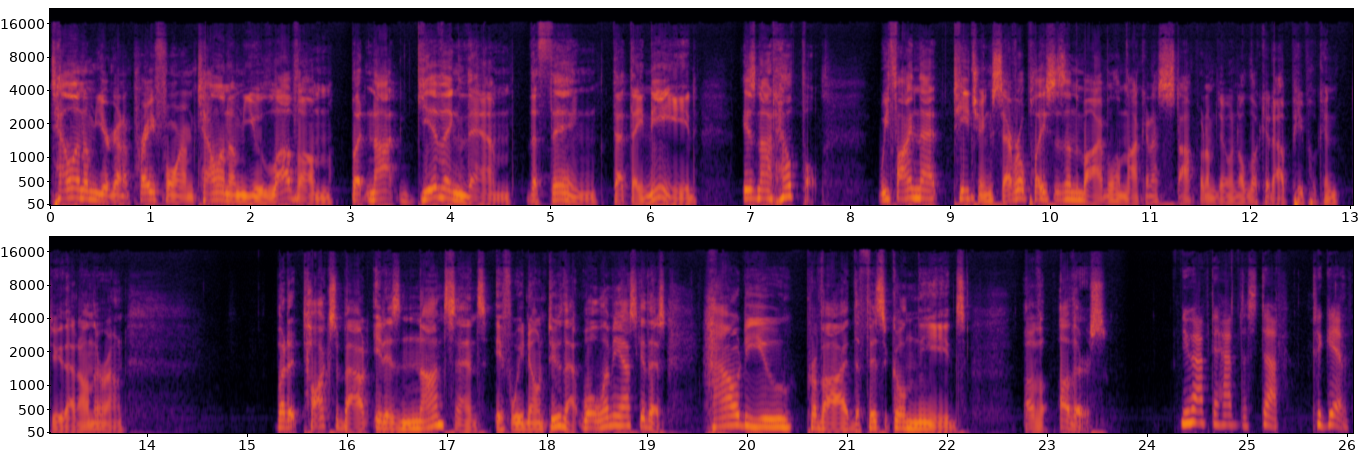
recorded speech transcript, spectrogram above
telling them you're going to pray for them, telling them you love them, but not giving them the thing that they need is not helpful. We find that teaching several places in the Bible. I'm not going to stop what I'm doing to look it up. People can do that on their own. But it talks about it is nonsense if we don't do that. Well, let me ask you this How do you provide the physical needs of others? you have to have the stuff to give.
